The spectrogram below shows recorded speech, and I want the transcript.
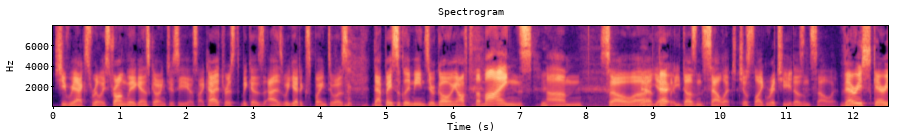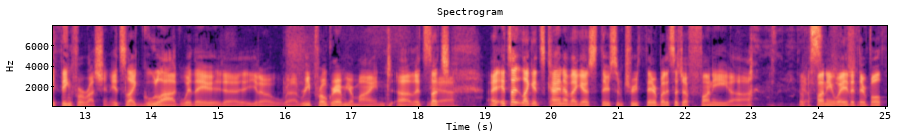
she reacts really strongly against going to see a psychiatrist because, as we get explained to us, that basically means you're going off to the mines. Um, so, uh, Yeah, yeah, but he doesn't sell it, just like Richie, he doesn't sell it. Very scary thing for Russian. It's like gulag where they uh, you know, uh, reprogram your mind. Uh, it's such. Yeah. uh, It's like it's kind of, I guess, there's some truth there, but it's such a funny, uh, Yes. funny way that they're both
